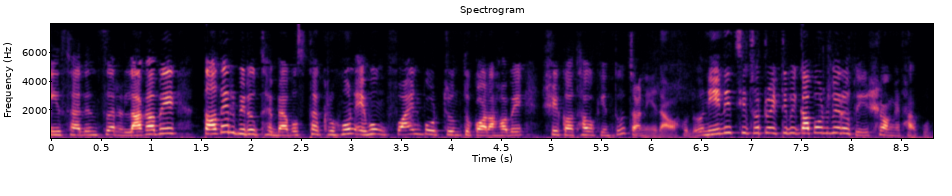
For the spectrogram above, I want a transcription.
এই সাইলেন্সার লাগাবে, তাদের বিরুদ্ধে ব্যবস্থা গ্রহণ এবং ফাইন পর্যন্ত করা হবে, সে কথাও কিন্তু জানিয়ে দেওয়া হলো। নিয়ে নিচ্ছি ছোট একটি বিজ্ঞাপন, বিরতির সঙ্গে থাকুন।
